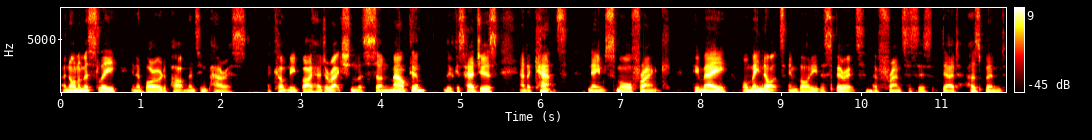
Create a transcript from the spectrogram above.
anonymously in a borrowed apartment in Paris, accompanied by her directionless son Malcolm, Lucas Hedges, and a cat named Small Frank, who may or may not embody the spirit of Frances's dead husband.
